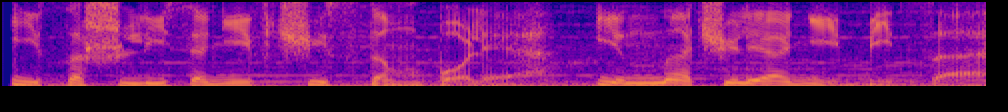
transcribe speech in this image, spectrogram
И сошлись они в чистом поле, и начали они биться.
